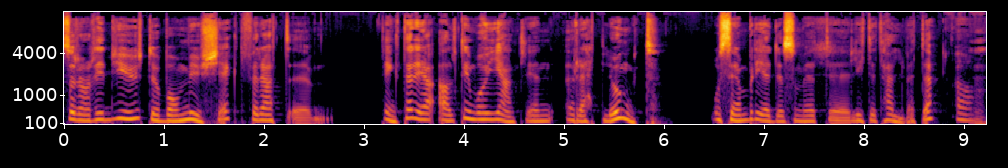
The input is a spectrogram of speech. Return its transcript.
Så de redde ju ut och bad om ursäkt för att eh, tänk dig det, allting var egentligen rätt lugnt. Och sen blev det som ett eh, litet helvete. Ja. Mm.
